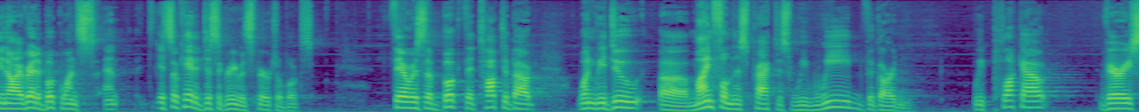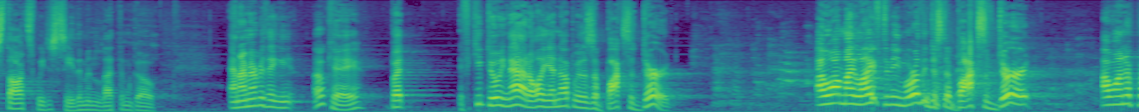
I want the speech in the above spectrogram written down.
You know, I read a book once, and it's okay to disagree with spiritual books. There was a book that talked about when we do uh, mindfulness practice, we weed the garden. We pluck out various thoughts, we just see them and let them go. And I remember thinking, okay, but if you keep doing that, all you end up with is a box of dirt. I want my life to be more than just a box of dirt. I want to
